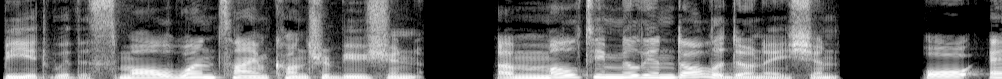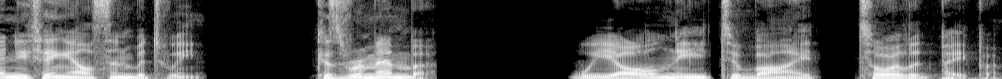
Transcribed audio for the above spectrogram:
be it with a small one time contribution, a multi million dollar donation, or anything else in between. Because remember, we all need to buy toilet paper.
